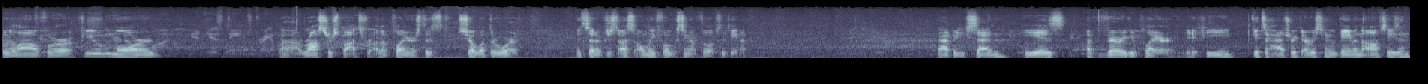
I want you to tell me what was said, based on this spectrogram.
would allow for a few more uh, roster spots for other players to show what they're worth, instead of just us only focusing on Filip Zadina. That being said, he is a very good player. If he gets a hat trick every single game in the offseason,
